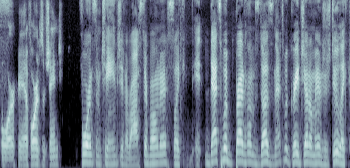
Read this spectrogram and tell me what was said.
Four, yeah, four and some change. Four and some change in a roster bonus. Like it, that's what Brad Holmes does, and that's what great general managers do. Like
